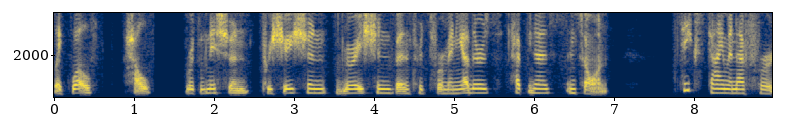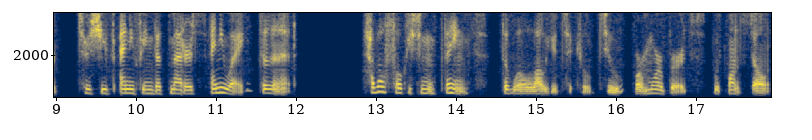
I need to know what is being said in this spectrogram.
Like wealth, health, recognition, appreciation, admiration, benefits for many others, happiness, and so on. It takes time and effort to achieve anything that matters anyway, doesn't it? How about focusing on things that will allow you to kill two or more birds with one stone?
